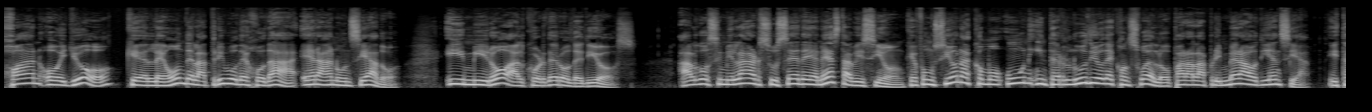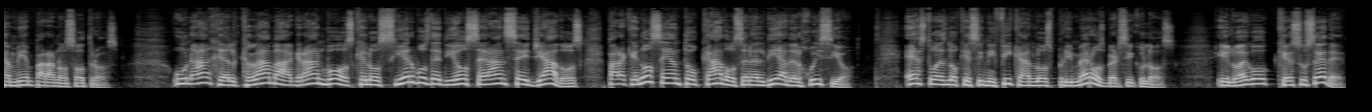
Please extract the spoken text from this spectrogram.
Juan oyó que el león de la tribu de Judá era anunciado y miró al Cordero de Dios. Algo similar sucede en esta visión, que funciona como un interludio de consuelo para la primera audiencia y también para nosotros. Un ángel clama a gran voz que los siervos de Dios serán sellados para que no sean tocados en el día del juicio. Esto es lo que significan los primeros versículos. Y luego, ¿qué sucede?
